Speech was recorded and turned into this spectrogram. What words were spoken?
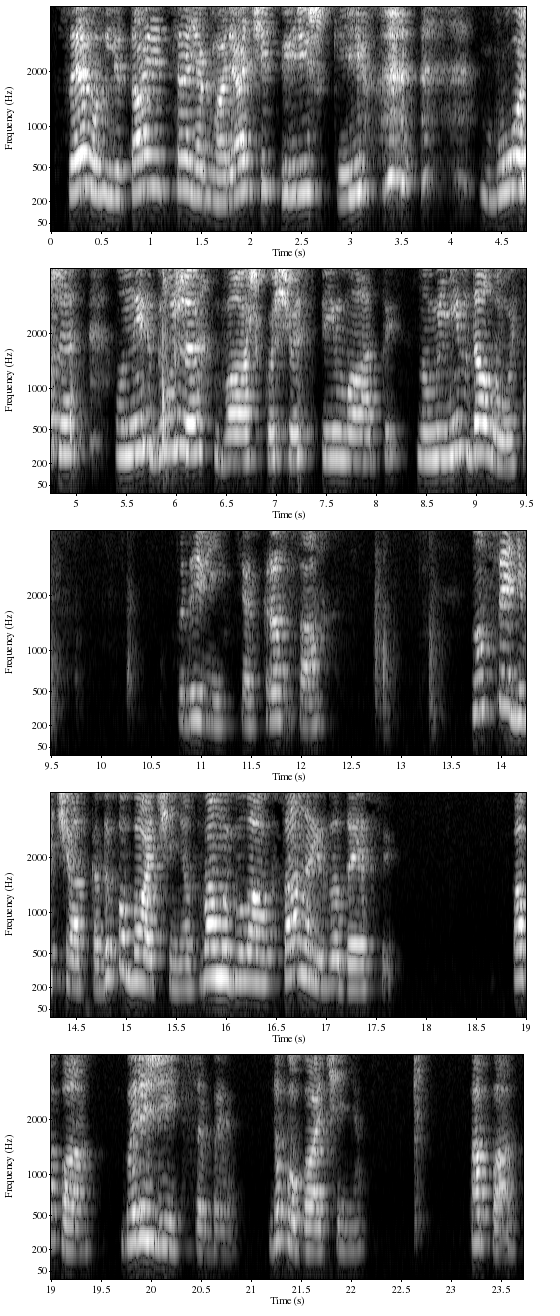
все розлітається як гарячі пиріжки. Боже, у них дуже важко щось спіймати. Ну мені вдалося. Подивіться, краса. Ну все, дівчатка, до побачення. З вами була Оксана із Одеси. Па-па, бережіть себе. До побачення. Па-па.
